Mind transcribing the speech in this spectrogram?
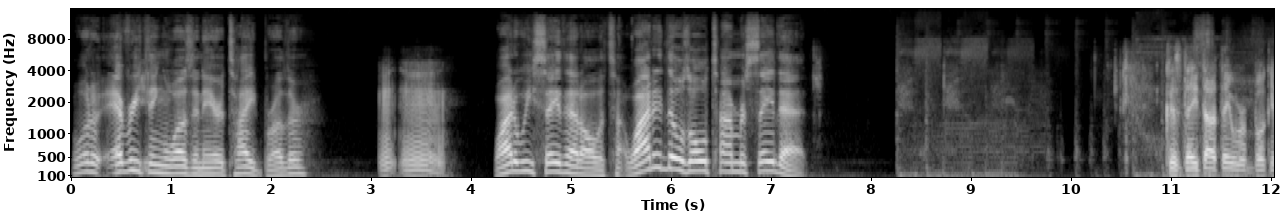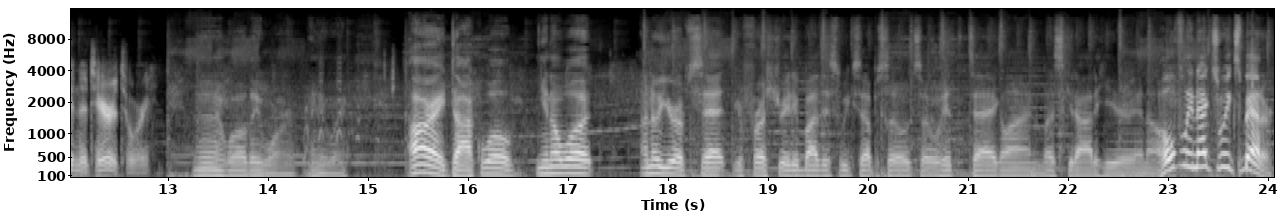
What a- everything wasn't airtight, brother. Mm-mm. Why do we say that all the time? Why did those old timers say that? Because they thought they were booking the territory. Eh, well, they weren't. Anyway. All right, Doc. Well, you know what? I know you're upset. You're frustrated by this week's episode. So hit the tagline. Let's get out of here. And uh, hopefully next week's better.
